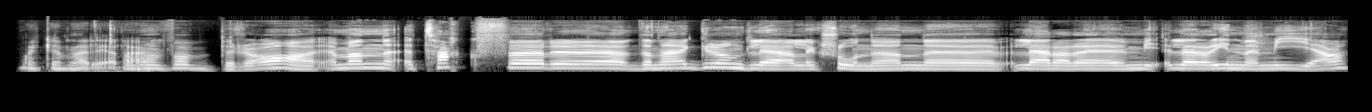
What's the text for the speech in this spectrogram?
man kan välja där. Ja, men vad bra. Ja, men, tack för uh, den här grundliga lektionen, uh, lärare, lärarinnan Mia,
